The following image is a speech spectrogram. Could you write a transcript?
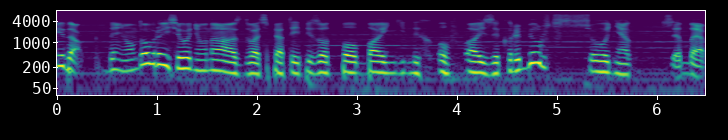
І так, день вам добрий. Сьогодні у нас 25-й епізод по Binding of Isaac Rebirth. Сьогодні себе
